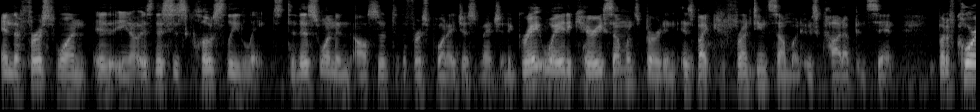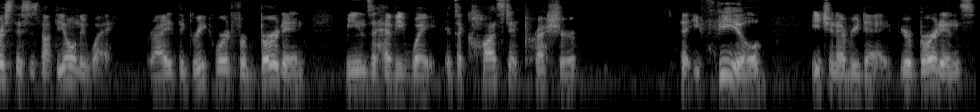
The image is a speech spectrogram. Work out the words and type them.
in the first one is, you know, is this is closely linked to this one and also to the first point I just mentioned. A great way to carry someone's burden is by confronting someone who's caught up in sin. But of course, this is not the only way, right? The Greek word for burden means a heavy weight. It's a constant pressure that you feel each and every day. Your burdens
